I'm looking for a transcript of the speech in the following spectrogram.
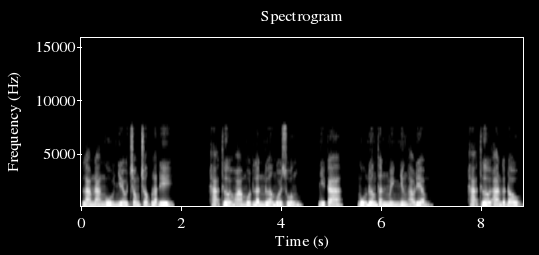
làm nàng ngủ nhiều trong chốc lát đi. Hạ thừa hòa một lần nữa ngồi xuống, nhị ca, ngũ nương thân mình nhưng hảo điểm. Hạ thừa an gật đầu,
